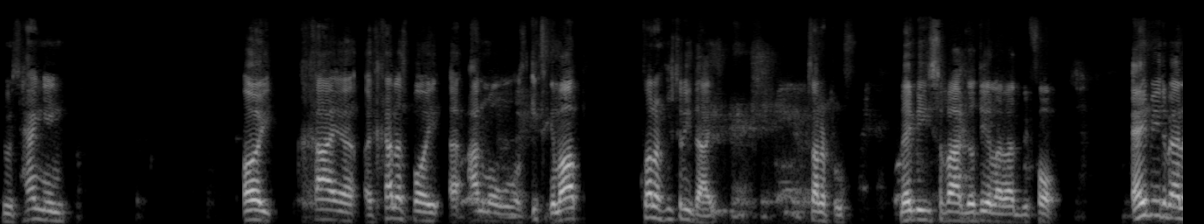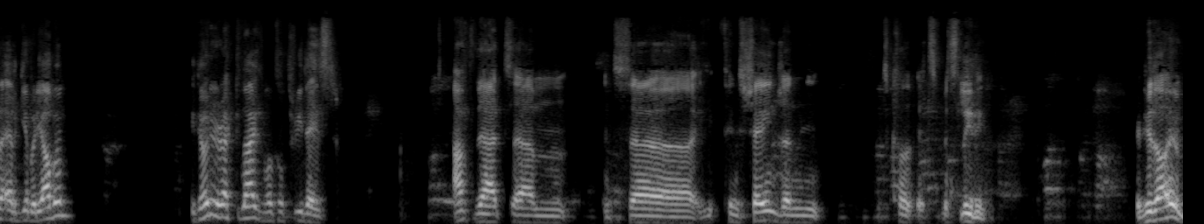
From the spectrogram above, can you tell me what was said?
who was hanging, Oy, chaya, a uh, chelas boy, an animal was eating him up. It's not a proof that he died. It's not a proof. Maybe he survived the deal I had before. Maybe the El Gibber Yabin, it's only recognizable until three days. After that, um, it's uh, things change and it's, it's misleading. If you don't,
